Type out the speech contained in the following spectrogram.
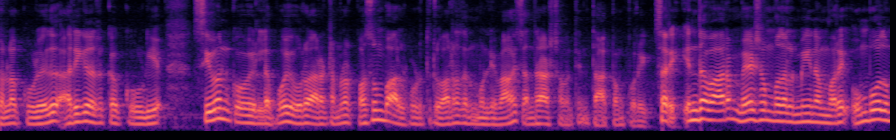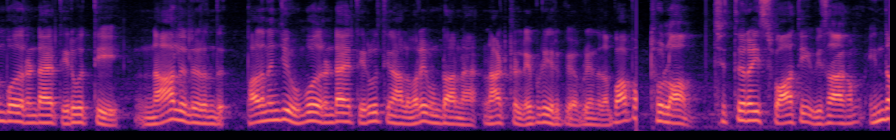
சொல்லக்கூடியது. அருகில் இருக்கக்கூடிய சிவன் கோவிலில் போய் ஒரு அரை டம்ளர் பசும்பால் கொடுத்துட்டு வர்றதன் மூலியமாக சந்திராஷ்டமத்தின் தாக்கம் குறையும். சரி இந்த வாரம் மேஷம் முதல் மீனம் வரை ஒம்பது ஒம்பது ரெண்டாயிரத்தி இருபத்தி நாலிலிருந்து பதினஞ்சு ஒம்பது ரெண்டாயிரத்தி இருபத்தி நாலு வரை உண்டான நாட்கள் எப்படி இருக்குது அப்படின்றத பார்ப்போம். துலாம் சித்திரை சுவாதி விசாகம் இந்த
